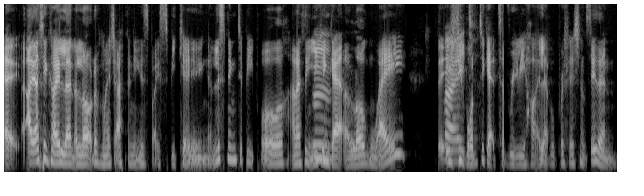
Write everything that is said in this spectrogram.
eh, I, I think I learned a lot of my Japanese by speaking and listening to people, and I think you can Mm. get a long way. But if you want to get to really high level proficiency, then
